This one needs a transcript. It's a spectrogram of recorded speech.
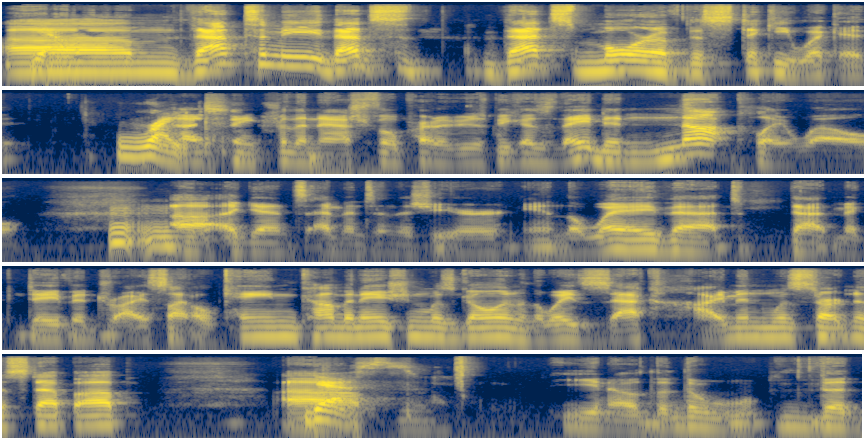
Um yeah. that to me that's that's more of the sticky wicket. Right. I think for the Nashville Predators because they did not play well uh, against Edmonton this year. And the way that that McDavid Draisaitl Kane combination was going, and the way Zach Hyman was starting to step up. Um, yes. You know the the the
